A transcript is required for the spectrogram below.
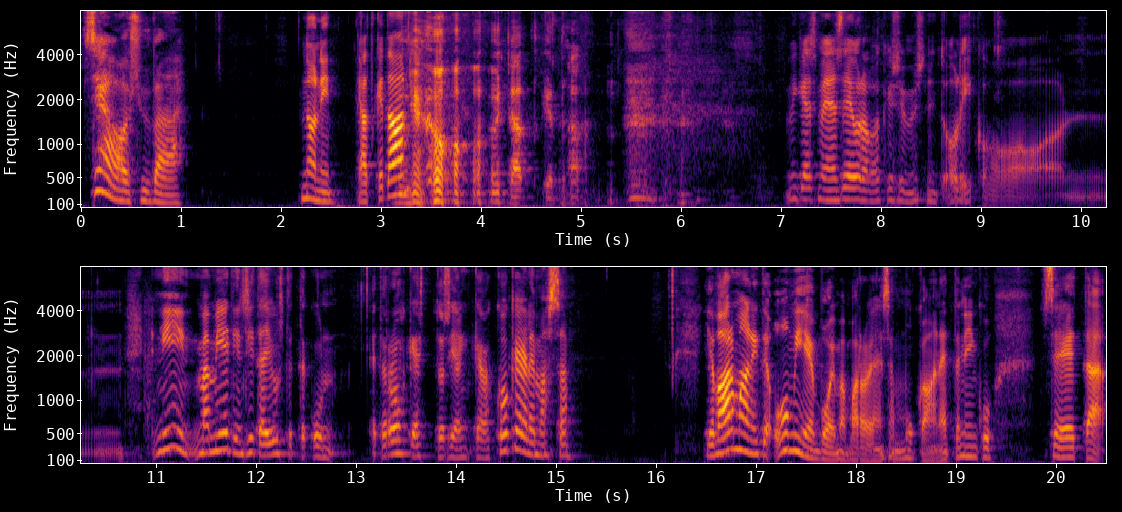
Sehän olisi hyvää. No niin, jatketaan. Joo, jatketaan. Mikäs meidän seuraava kysymys nyt oliko? Niin, mä mietin sitä just, että kun että rohkeasti tosiaan käydä kokeilemassa. Ja varmaan niiden omien voimavarojensa mukaan. Että niin kuin se, että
